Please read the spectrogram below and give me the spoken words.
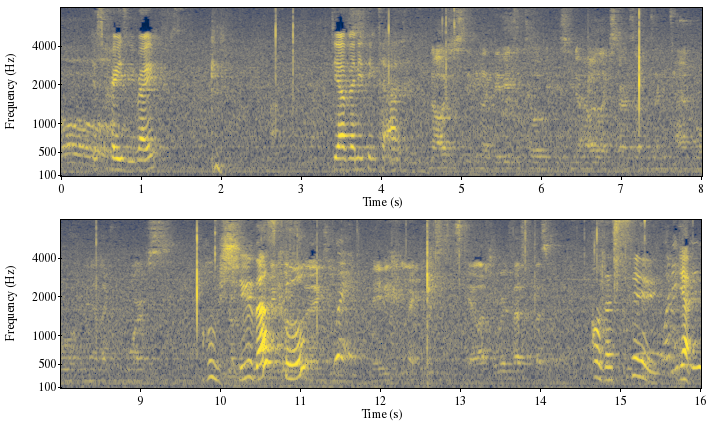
Oh. It's crazy, right? Do you have anything to add? No, I was just thinking like maybe it's a toad because you know how it like starts off as like a tadpole and then it like morphs. Oh becomes, shoot, that's cool. legs Wait. Maybe it, like loses its tail afterwards. That's that's what I Oh, that's sick. What if Yeah. you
